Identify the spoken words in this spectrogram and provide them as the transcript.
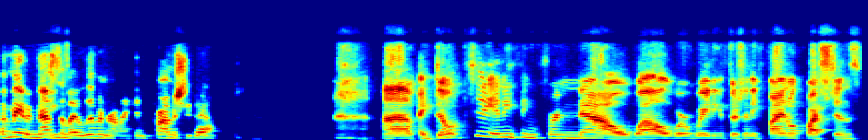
I've made a mess in my living room. I can promise you that. Um, I don't see anything for now. While we're waiting, if there's any final questions,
